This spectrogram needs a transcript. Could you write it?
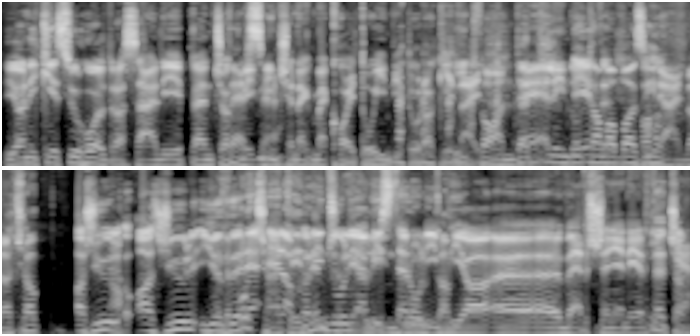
Jani készül holdra szállni, éppen csak Persze. még nincsenek meghajtó indító Így rakétái. van, de Tehát elindultam abba az irányba, csak A Zsül, a Zsül jövőre bocsánat, el akar nem csak indulni a Mr. ö, versenyen, érted? Csak Igen.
